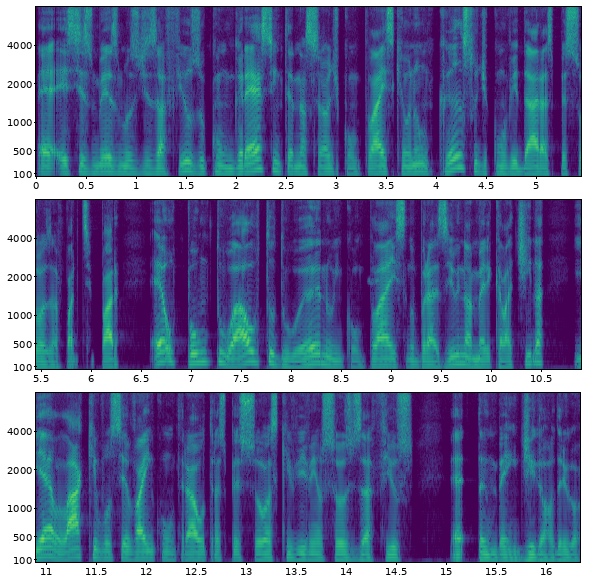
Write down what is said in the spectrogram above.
é, esses mesmos desafios. O Congresso Internacional de Compliance, que eu não canso de convidar as pessoas a participar, é o ponto alto do ano em compliance no Brasil e na América Latina e é lá que você vai encontrar outras pessoas que vivem os seus desafios é, também. Diga, Rodrigo.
